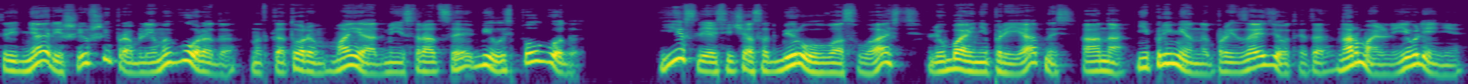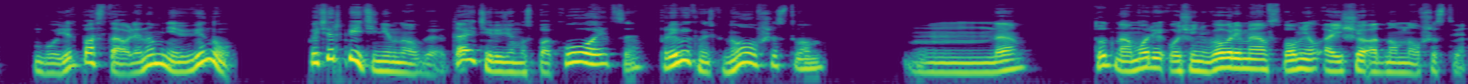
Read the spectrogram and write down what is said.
три дня решивший проблемы города, над которым моя администрация билась полгода. Если я сейчас отберу у вас власть, любая неприятность, а она непременно произойдет, это нормальное явление, будет поставлена мне в вину. Потерпите немного, дайте людям успокоиться, привыкнуть к новшествам. М-да. Тут на море очень вовремя вспомнил о еще одном новшестве.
